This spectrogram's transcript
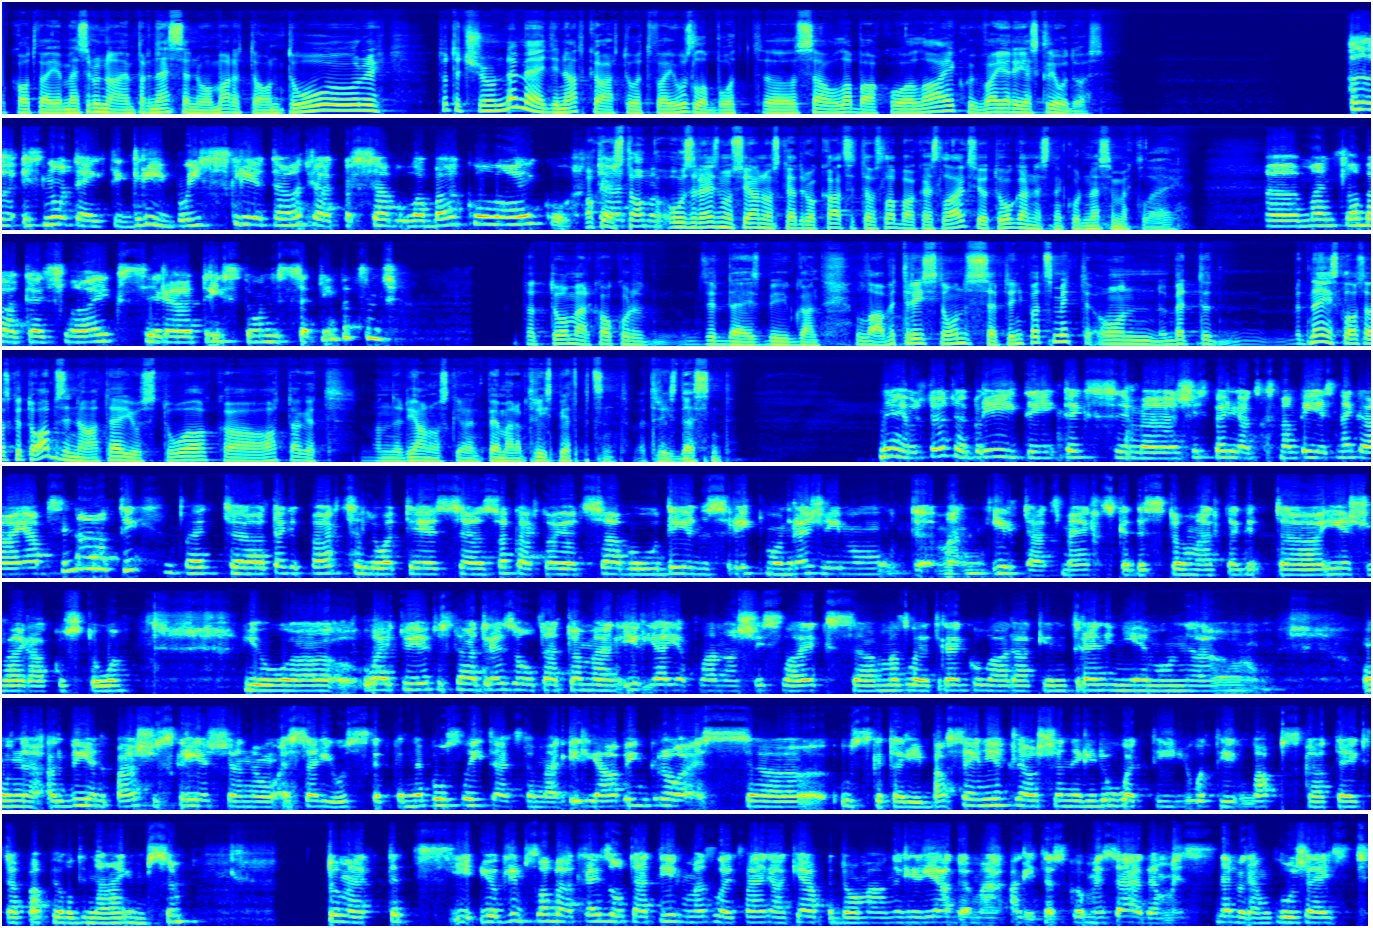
kaut vai ja mēs runājam par neseno maratonu tūri, tu taču nemēģini atkārtot vai uzlabot savu labāko laiku, vai arī es kļūdos. Es noteikti gribu izskriet ātrāk par savu labāko laiku. Ok, Tāds stop. man- Uzreiz mums jānoskaidro, kāds ir tavs labākais laiks, jo to gan es nekur nesameklēju. Uh, Mans labākais laiks ir uh, 3 stundas 17. Tad tomēr kaut kur dzirdējis, biju gan. Labi, 3 stundas 17. Un, bet, bet neizklausās, ka tu apzināti ej uz to, ka oh, tagad man ir jānoskrien piemēram 3,15 vai 3,10. Nē, uz doto brīdi, teiksim, šis periods, kas man bija, es negāju apzināti, bet uh, tagad pārceļoties, uh, sakārtojot savu dienas ritmu un režīmu, man ir tāds mērķis, ka es tomēr tagad uh, iešu vairāk uz to. Jo, lai tu iet uz tādu rezultātu, tomēr ir jāieplāno šis laiks mazliet regulārākiem treniņiem un Un ar vienu pašu skriešanu es arī uzskatu, ka nebūs līdzēts, tomēr ir jāvingro. Es uh, uzskatu, arī baseina iekļaušana ir ļoti, ļoti labs, kā teikt, papildinājums. Tomēr, tad, jo gribas labāk rezultāti, ir mazliet vairāk jāpadomā un arī ir jādomā arī tas, ko mēs ēdam. Mēs nevaram gluži ēst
